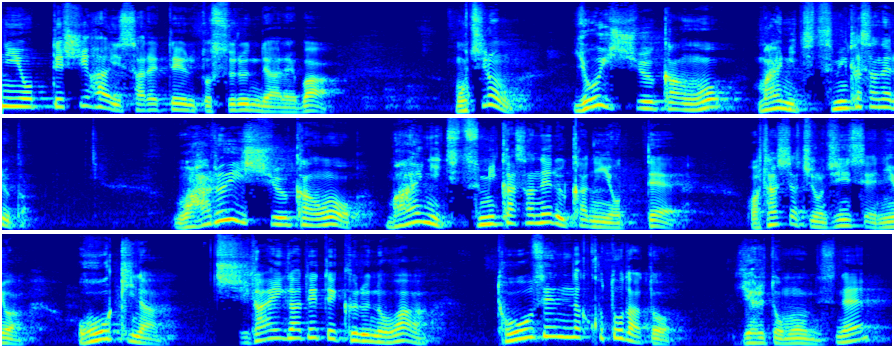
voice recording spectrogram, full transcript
によって支配されているとするんであれば、もちろん、良い習慣を毎日積み重ねるか、悪い習慣を毎日積み重ねるかによって、私たちの人生には大きな違いが出てくるのは当然なことだと言えると思うんですね。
